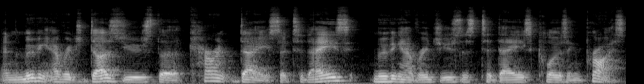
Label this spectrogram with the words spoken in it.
And the moving average does use the current day. So today's moving average uses today's closing price.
